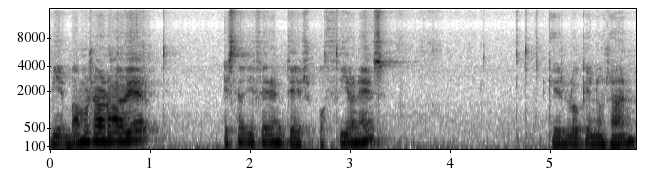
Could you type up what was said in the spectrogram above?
Bien, vamos ahora a ver estas diferentes opciones, que es lo que nos han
